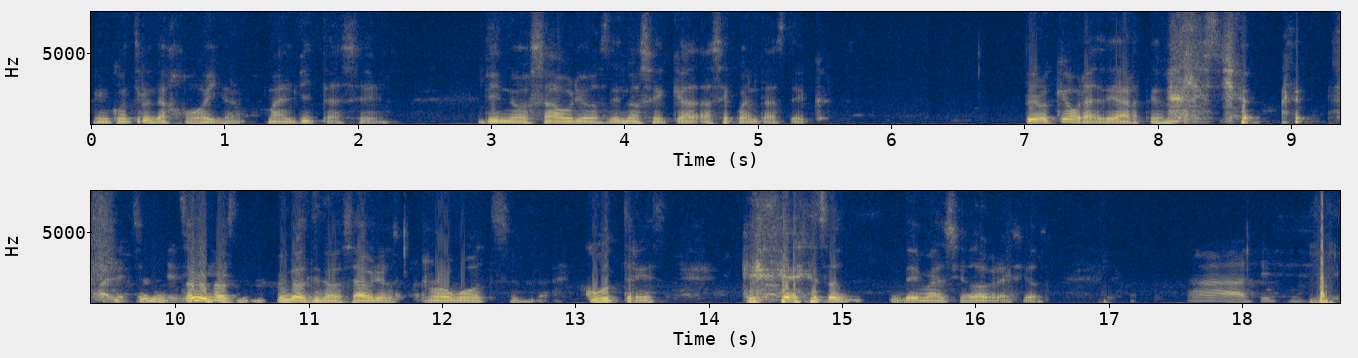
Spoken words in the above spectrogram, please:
encontré una joya, maldita sea, dinosaurios de no sé qué, hace cuántas décadas. Pero qué obra de arte me pareció. Son, son unos, unos dinosaurios robots cutres que son demasiado graciosos. Ah, sí, sí, sí.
